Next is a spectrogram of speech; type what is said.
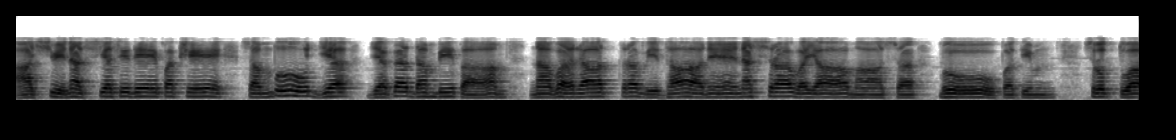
आश्विनस्य सिदे पक्षे सम्पूज्य जगदम्बिकां नवरात्रविधानेन श्रवयामास भूपतिं श्रुत्वा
